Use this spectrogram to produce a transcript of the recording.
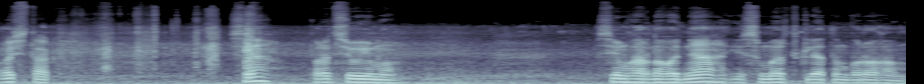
Ось так. Все, працюємо. Всім гарного дня і смерть клятим ворогам.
